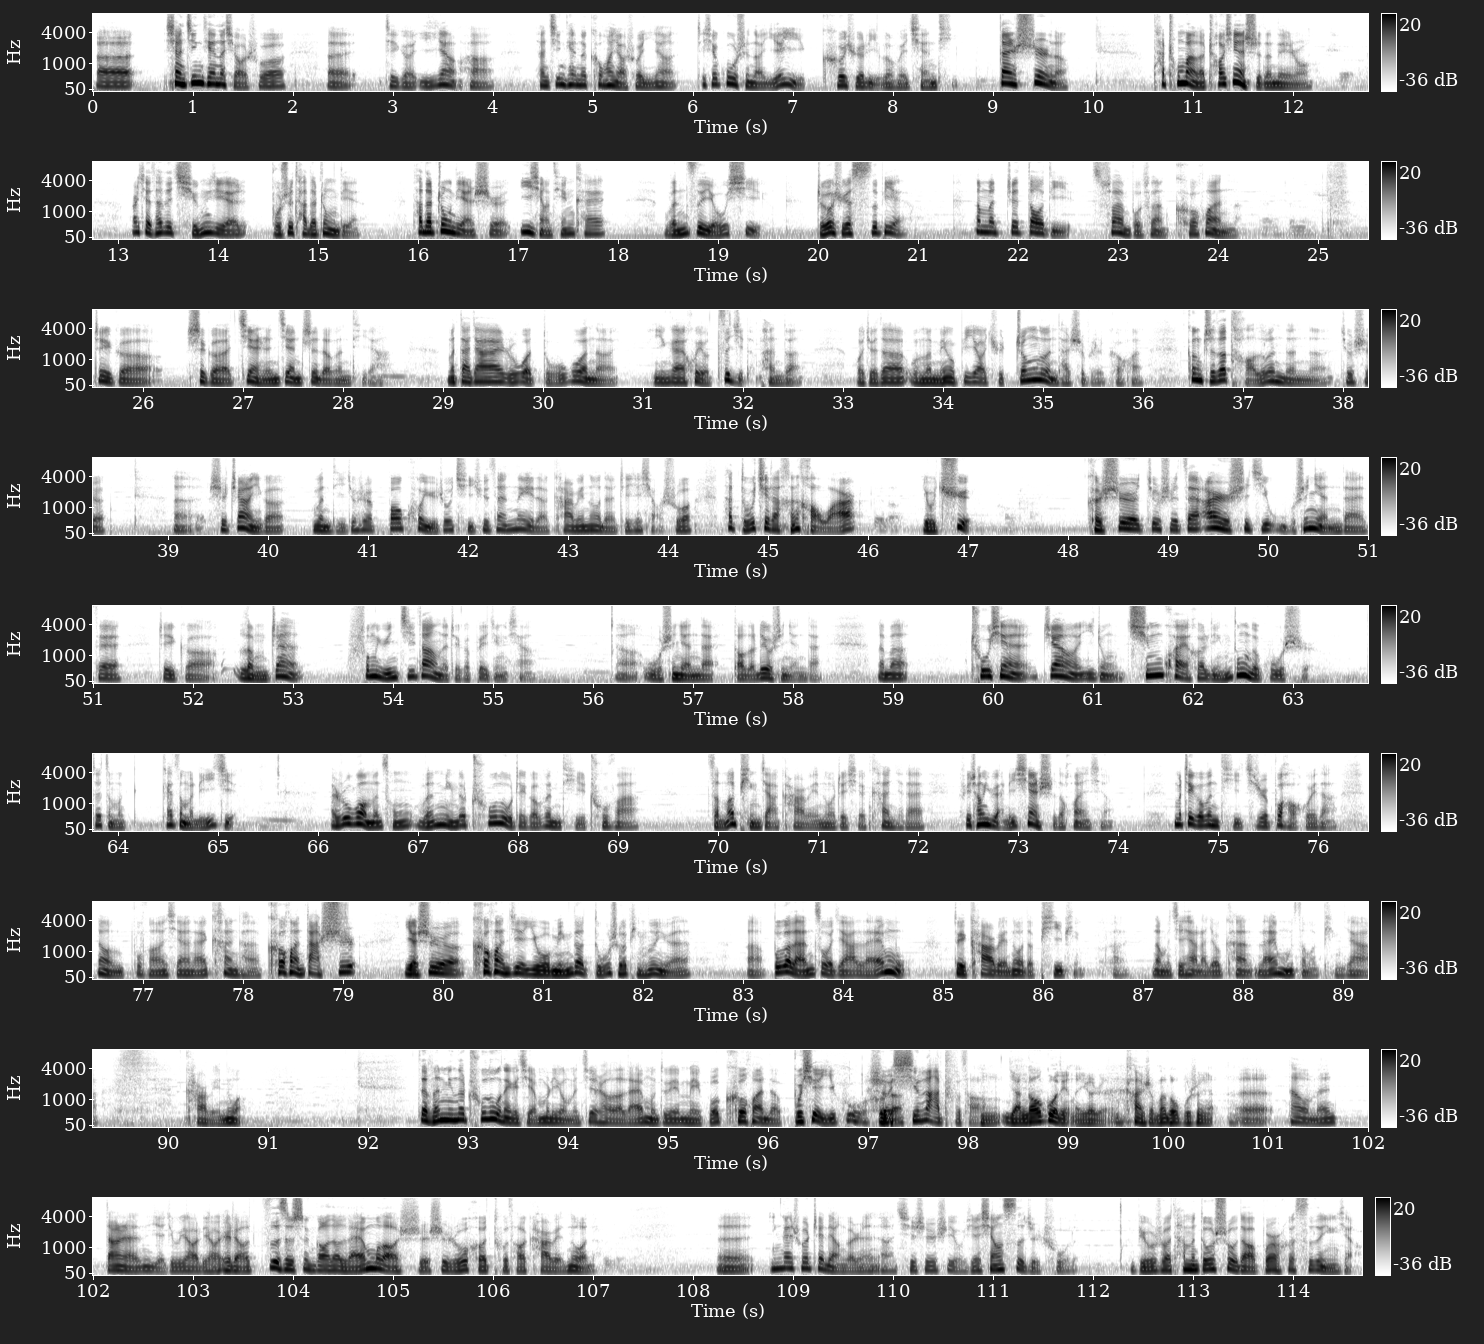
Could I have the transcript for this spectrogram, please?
呃，像今天的小说，呃，这个一样哈，像今天的科幻小说一样，这些故事呢也以科学理论为前提，但是呢，它充满了超现实的内容。而且它的情节不是它的重点，它的重点是异想天开、文字游戏、哲学思辨。那么这到底算不算科幻呢？这个是个见仁见智的问题啊。那么大家如果读过呢，应该会有自己的判断。我觉得我们没有必要去争论它是不是科幻。更值得讨论的呢，就是呃，是这样一个。问题就是，包括《宇宙奇趣》在内的卡尔维诺的这些小说，它读起来很好玩儿有趣。可是，就是在二十世纪五十年代，在这个冷战风云激荡的这个背景下，啊，五十年代到了六十年代，那么出现这样一种轻快和灵动的故事，这怎么该怎么理解？而如果我们从文明的出路这个问题出发，怎么评价卡尔维诺这些看起来非常远离现实的幻想？那么这个问题其实不好回答，那我们不妨先来看看科幻大师，也是科幻界有名的毒舌评论员啊，波兰作家莱姆对卡尔维诺的批评啊。那么接下来就看莱姆怎么评价卡尔维诺。在《文明的出路》那个节目里，我们介绍了莱姆对美国科幻的不屑一顾和辛辣吐槽。嗯，眼高过顶的一个人，看什么都不顺眼。呃，那我们当然也就要聊一聊自视甚高的莱姆老师是如何吐槽卡尔维诺的。呃，应该说这两个人啊，其实是有些相似之处的。比如说，他们都受到博尔赫斯的影响，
